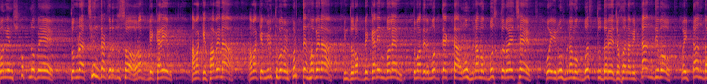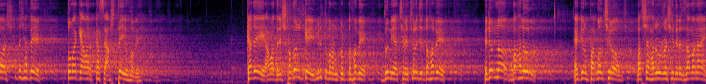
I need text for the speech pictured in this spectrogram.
রঙিন স্বপ্ন পেয়ে তোমরা চিন্তা করতেছ রব্বে কারিম, আমাকে পাবে না, আমাকে মৃত্যুবরণ করতে হবে না। কিন্তু রব্বে কারিম বলেন, তোমাদের মধ্যে একটা রুহ নামক বস্তু রয়েছে। ওই রুহ নামক বস্তু ধরে যখন আমি টান দিব, ওই টান দেওয়ার সাথে সাথে তোমাকে আমার কাছে আসতেই হবে। কাজে আমাদের সকলকেই মৃত্যুবরণ করতে হবে, দুনিয়া ছেড়ে চলে যেতে হবে। এজন্য বাহলুল একজন পাগল ছিল, বাদশাহ হারুর রশিদের জামানায়।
